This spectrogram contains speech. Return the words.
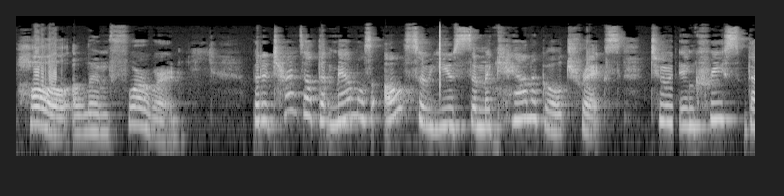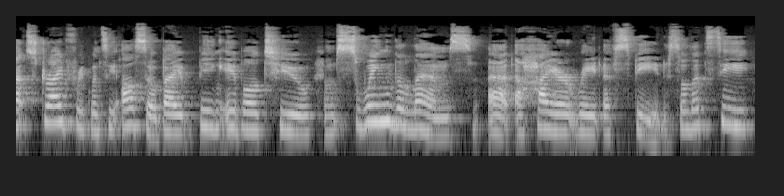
pull a limb forward. But it turns out that mammals also use some mechanical tricks to increase that stride frequency also by being able to um, swing the limbs at a higher rate of speed. So let's see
